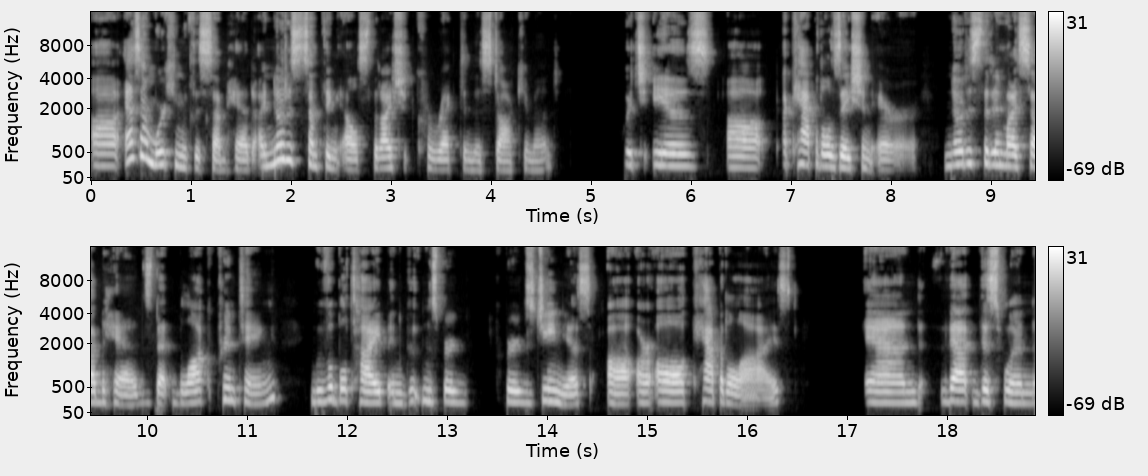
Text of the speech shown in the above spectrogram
Uh, as I'm working with the subhead, I noticed something else that I should correct in this document, which is uh, a capitalization error. Notice that in my subheads that block printing, movable type, and Gutenberg Berg's genius uh, are all capitalized, and that this one,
